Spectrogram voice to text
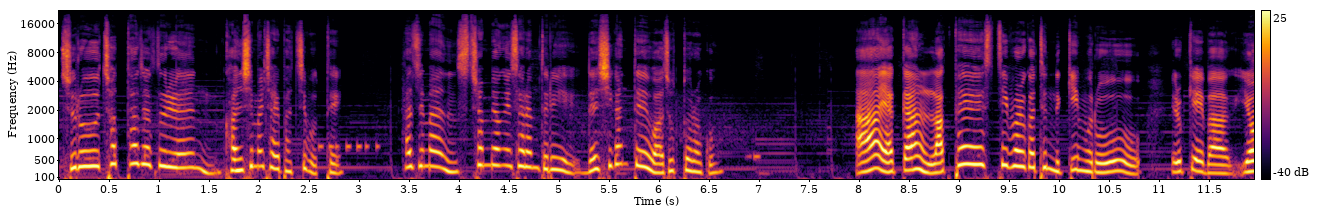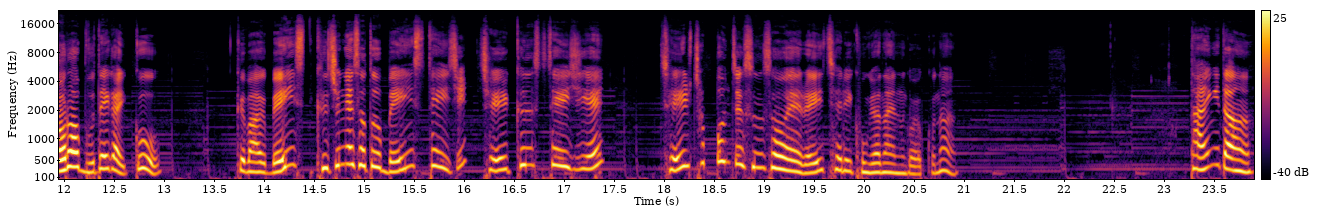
주로 첫 타자들은 관심을 잘 받지 못해. 하지만 수천 명의 사람들이 내 시간대에 와줬더라고. 아, 약간 락 페스티벌 같은 느낌으로 이렇게 막 여러 무대가 있고 그 막 메인 그 중에서도 메인 스테이지 제일 큰 스테이지에 제일 첫 번째 순서에 레이첼이 공연하는 거였구나. 다행이다.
